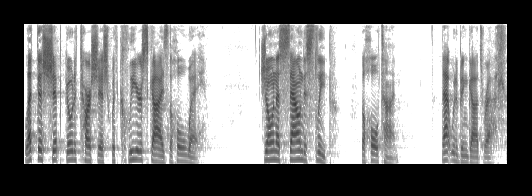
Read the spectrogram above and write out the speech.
Let this ship go to Tarshish with clear skies the whole way. Jonah sound asleep the whole time. That would have been God's wrath.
